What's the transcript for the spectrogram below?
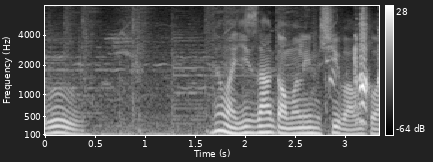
ဘူးငါမှရီးစားကောင်မလေးမရှိပါဘူးကွာ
